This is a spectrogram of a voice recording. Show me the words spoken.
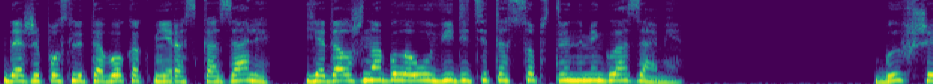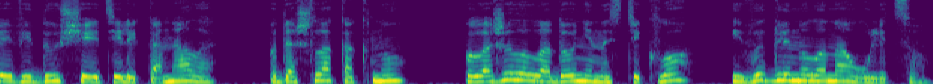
Даже после того, как мне рассказали, я должна была увидеть это собственными глазами». Бывшая ведущая телеканала подошла к окну, положила ладони на стекло и выглянула на улицу.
